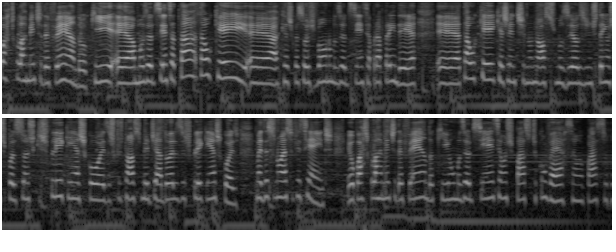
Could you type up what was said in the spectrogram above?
Particularmente defendo que é, o Museu de Ciência tá, tá ok, é, que as pessoas vão no Museu de Ciência para aprender, é, tá ok que a gente nos nossos museus a gente tenha exposições que expliquem as coisas, que os nossos mediadores expliquem as coisas, mas isso não é suficiente. Eu particularmente defendo que um Museu de Ciência é um espaço de conversa, é um espaço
